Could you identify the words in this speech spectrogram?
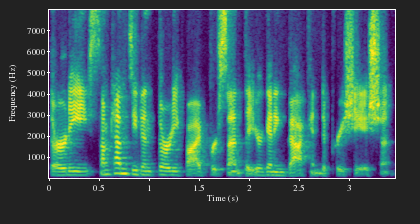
30 sometimes even 35% that you're getting back in depreciation.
